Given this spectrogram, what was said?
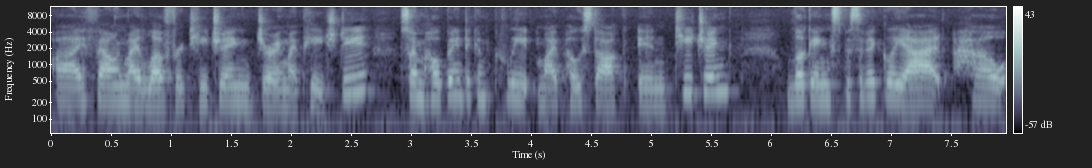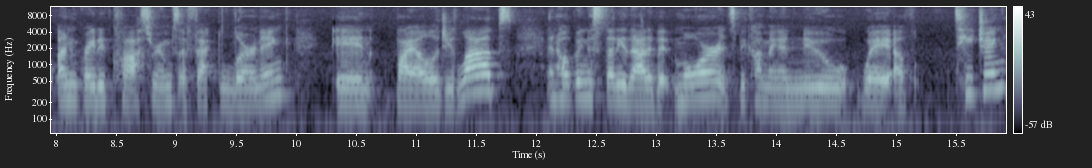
I found my love for teaching during my PhD, so I'm hoping to complete my postdoc in teaching, looking specifically at how ungraded classrooms affect learning in biology labs, and hoping to study that a bit more. It's becoming a new way of teaching,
